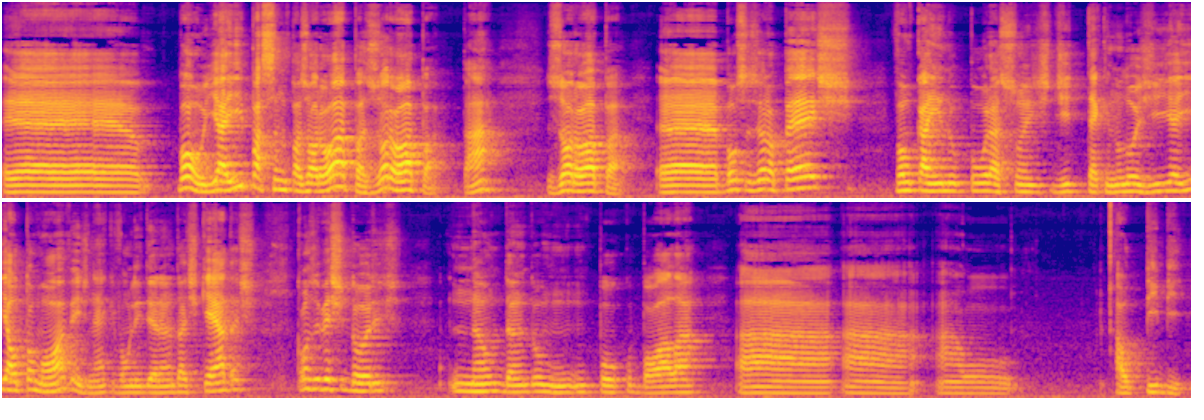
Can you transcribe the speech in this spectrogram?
É, Bom, e aí passando para as Europa, Zoropa, tá? Zoropa. É, bolsas europeias vão caindo por ações de tecnologia e automóveis, né, que vão liderando as quedas, com os investidores não dando um, um pouco bola a, a, ao, ao PIB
